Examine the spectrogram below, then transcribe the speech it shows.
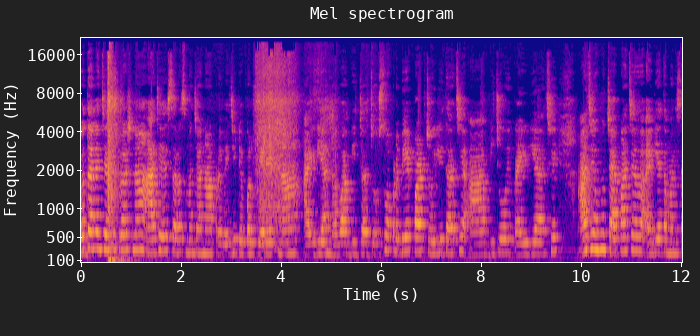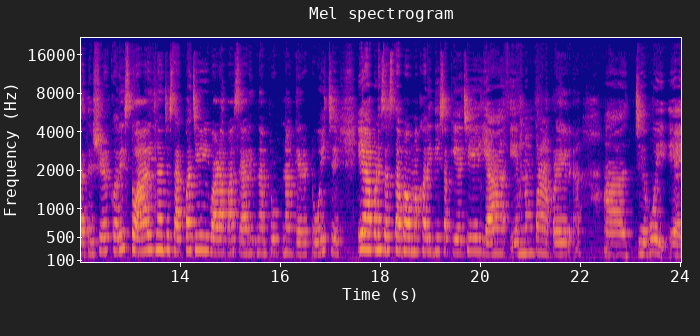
બધાને જય શ્રી કૃષ્ણ. આજે સરસ મજાના આપણે વેજીટેબલ કેરેટના આઈડિયા નવા બીજા જોશું. આપણે બે પાર્ટ જોઈ લીધા છે. આ બીજો એક આઈડિયા છે. આજે હું ચાર પાંચ આઈડિયા તમારી સાથે શેર કરીશ. તો આ રીતના જે શાકભાજીવાળા પાસે આ રીતના ફ્રૂટના કેરેટ હોય છે, એ આપણે સસ્તા ભાવમાં ખરીદી શકીએ છીએ યા એમનેમ પણ આપણે જે હોય એ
